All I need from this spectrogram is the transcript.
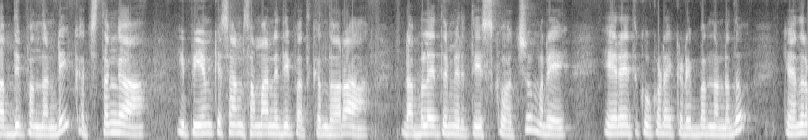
లబ్ధి పొందండి. ఖచ్చితంగా ఈ పిఎం కిసాన్ సమ్మాన్ నిధి పథకం ద్వారా డబ్బులు అయితే మీరు తీసుకోవచ్చు. మరి ఏ రైతుకు కూడా ఇక్కడ ఇబ్బంది ఉండదు. కేంద్ర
